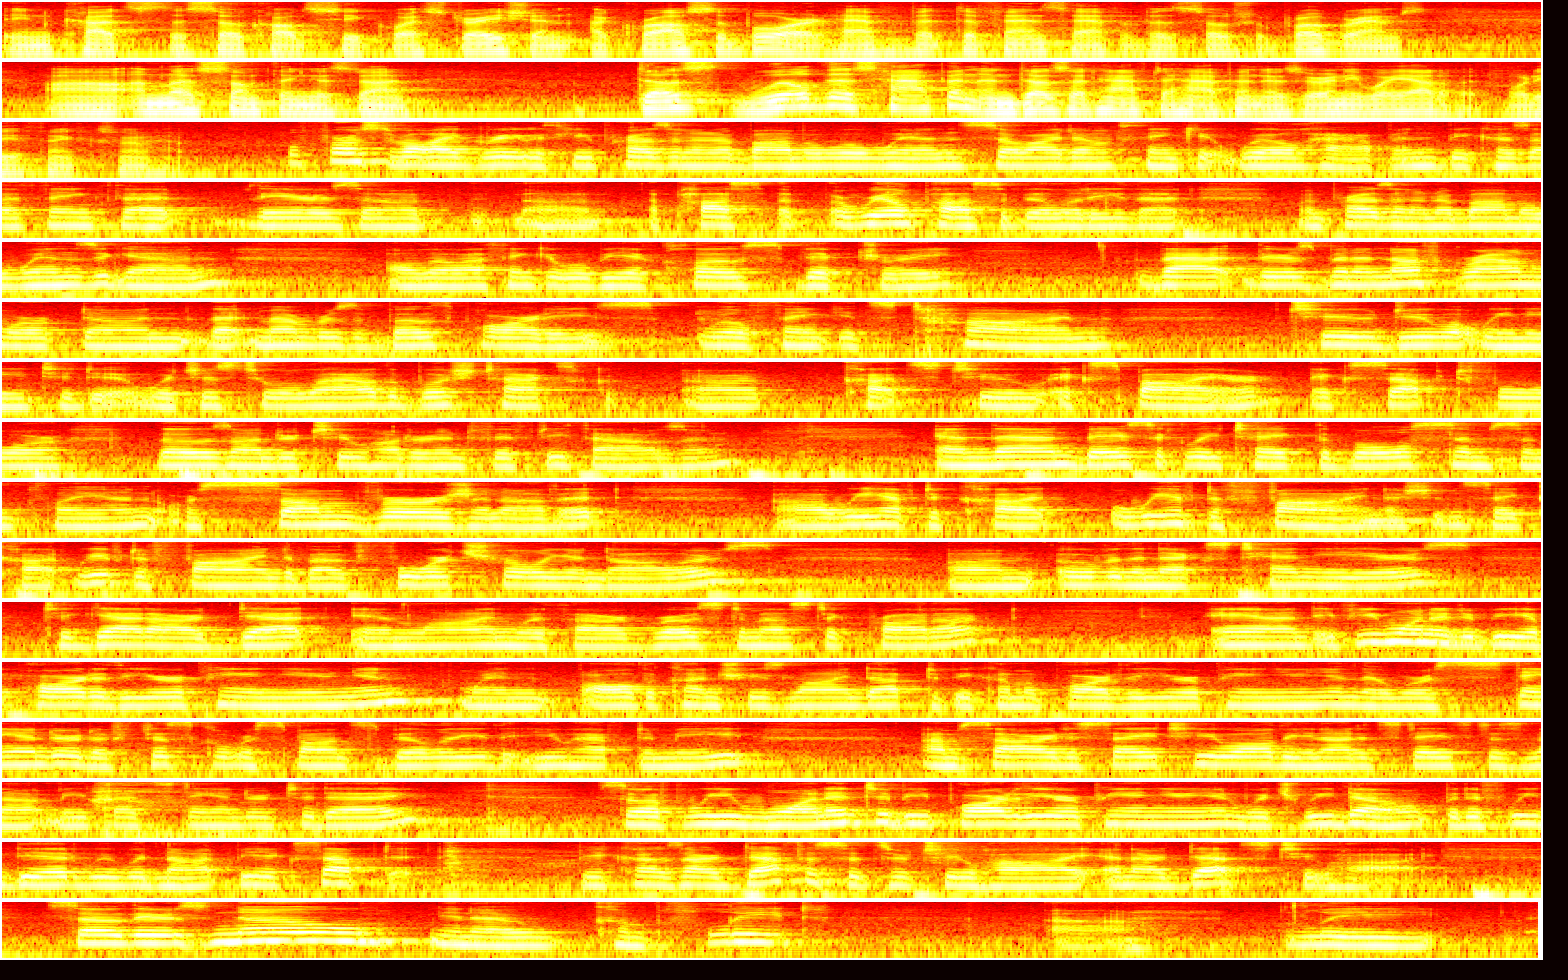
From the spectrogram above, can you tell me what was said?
in cuts, the so-called sequestration across the board, half of it defense, half of it social programs, uh, unless something is done. Does, will this happen, and does it have to happen? Is there any way out of it? What do you think is going to happen? Well, first of all, I agree with you. President Obama will win, so I don't think it will happen because I think that there's a, a, a, real possibility that when President Obama wins again, although I think it will be a close victory, that there's been enough groundwork done that members of both parties will think it's time to do what we need to do, which is to allow the Bush tax uh, cuts to expire, except for those under 250,000, and then basically take the Bowles-Simpson plan or some version of it. Uh, we have to cut, or we have to find, I shouldn't say cut, we have to find about $4 trillion um, over the next 10 years to get our debt in line with our gross domestic product. And if you wanted to be a part of the European Union, when all the countries lined up to become a part of the European Union, there were a standard of fiscal responsibility that you have to meet. I'm sorry to say to you all, the United States does not meet that standard today. So if we wanted to be part of the European Union, which we don't, but if we did, we would not be accepted because our deficits are too high and our debt's too high. So there's no, you know, complete uh,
